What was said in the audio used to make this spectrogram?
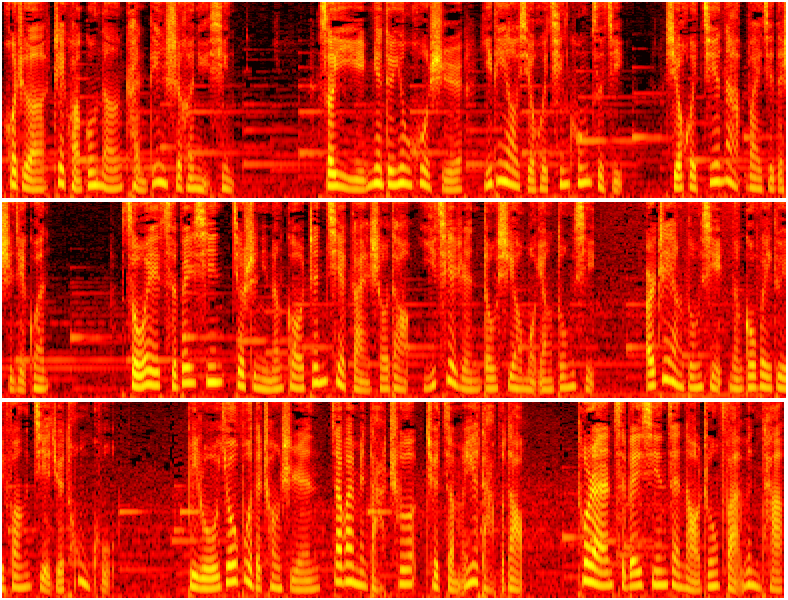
或者这款功能肯定适合女性。所以面对用户时，一定要学会清空自己，学会接纳外界的世界观。所谓慈悲心，就是你能够真切感受到一切人都需要某样东西，而这样东西能够为对方解决痛苦。比如优步的创始人在外面打车，却怎么也打不到。突然，慈悲心在脑中反问他：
